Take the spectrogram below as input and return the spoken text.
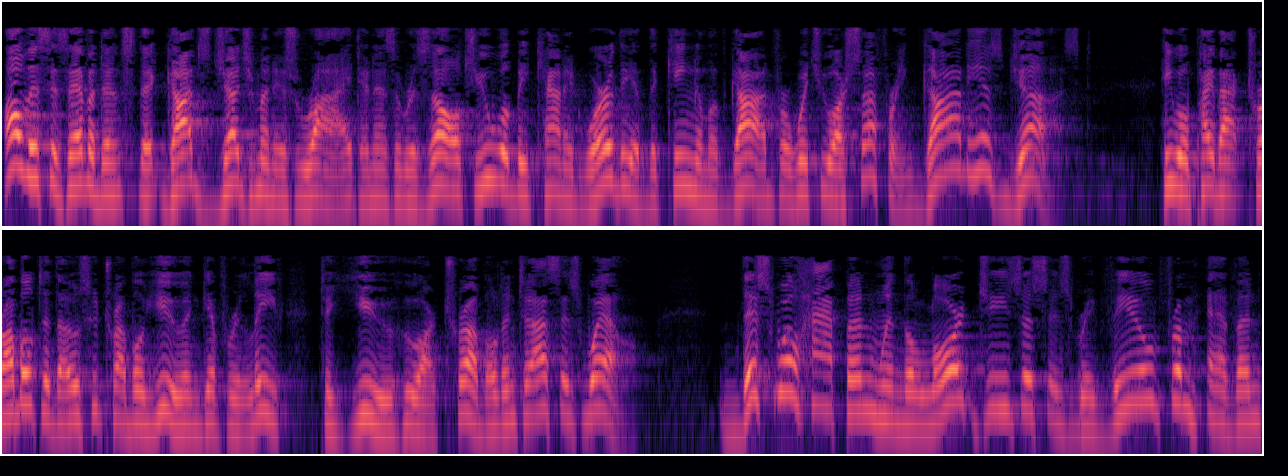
All this is evidence that God's judgment is right, and as a result, you will be counted worthy of the kingdom of God for which you are suffering. God is just. He will pay back trouble to those who trouble you and give relief to you who are troubled and to us as well. This will happen when the Lord Jesus is revealed from heaven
